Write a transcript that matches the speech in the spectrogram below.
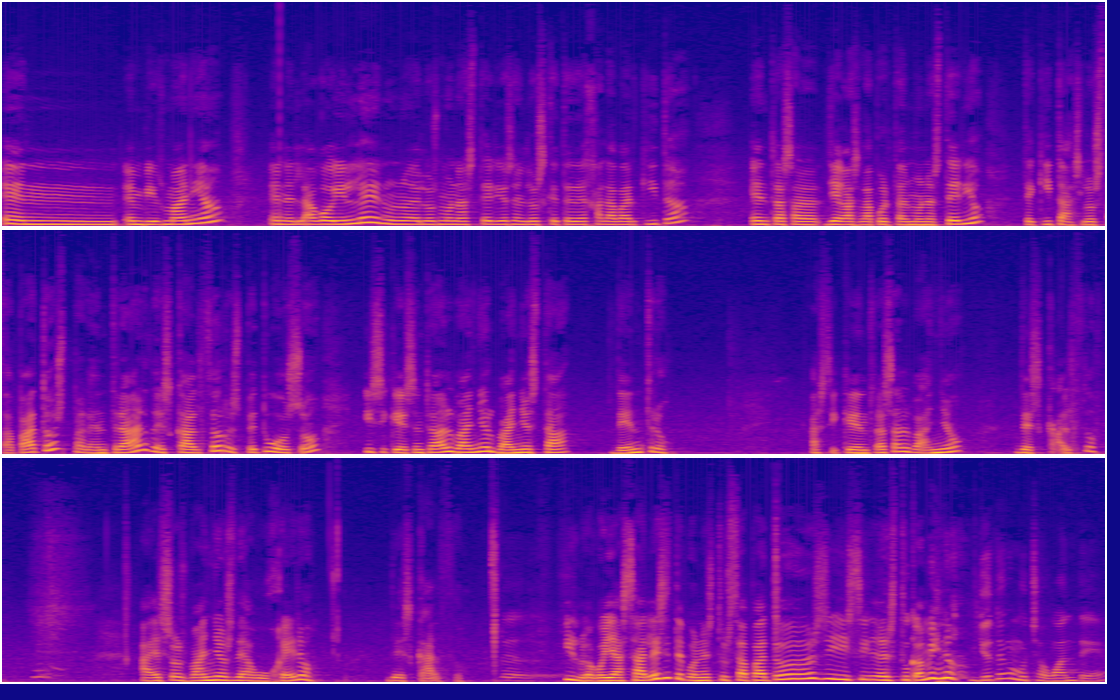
en, en Birmania, en el lago Inle, en uno de los monasterios en los que te deja la barquita, entras a- llegas a la puerta del monasterio, te quitas los zapatos para entrar descalzo, respetuoso, y si quieres entrar al baño, el baño está dentro. Así que entras al baño descalzo. A esos baños de agujero, descalzo. Y luego ya sales y te pones tus zapatos y sigues tu camino. Yo tengo mucho aguante, ¿eh?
